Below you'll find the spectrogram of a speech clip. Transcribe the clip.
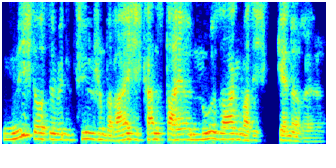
nicht aus dem medizinischen Bereich. Ich kann es daher nur sagen, was ich generell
